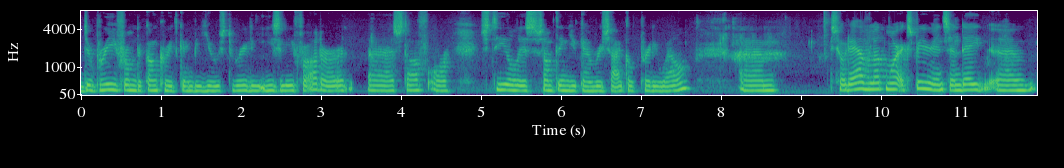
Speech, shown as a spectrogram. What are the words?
debris from the concrete can be used really easily for other uh, stuff, or steel is something you can recycle pretty well. Um, so they have a lot more experience and they um,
